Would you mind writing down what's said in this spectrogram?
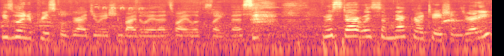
He's going to preschool graduation, by the way. That's why he looks like this. I'm going to start with some neck rotations. Ready?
